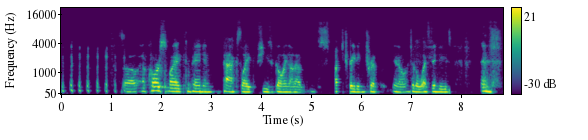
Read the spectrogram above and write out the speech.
so, and of course, my companion packs like she's going on a trading trip, you know, to the West Indies, and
